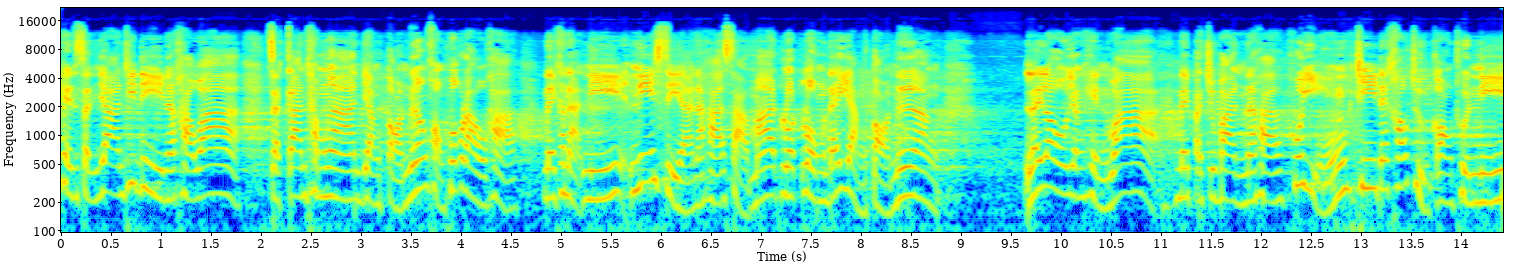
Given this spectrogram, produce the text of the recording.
เห็นสัญญาณที่ดีนะคะว่าจากการทำงานอย่างต่อเนื่องของพวกเราค่ะ ในขณะนี้หนี้เสียนะคะสามารถลดลงได้อย่างต่อเนื่อง และเรายังเห็นว่าในปัจจุบันนะคะ ผู้หญิงที่ได้เข้าถึงกองทุนนี้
